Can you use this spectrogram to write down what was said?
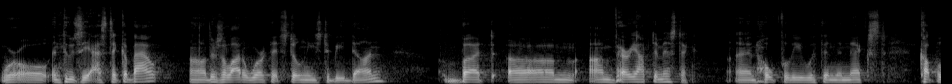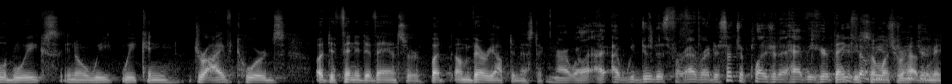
we're all enthusiastic about. Uh, there's a lot of work that still needs to be done, but um, I'm very optimistic, and hopefully within the next couple of weeks, you know, we we can drive towards a definitive answer. But I'm very optimistic. All right, well, I, I would do this forever. It is such a pleasure to have you here. Thank Please you so much for having me.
